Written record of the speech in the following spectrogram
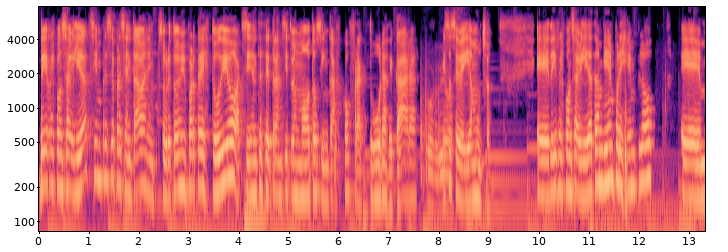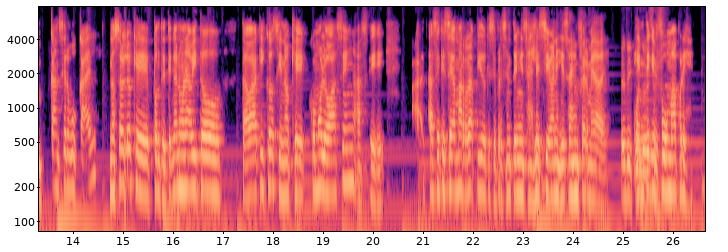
De irresponsabilidad siempre se presentaban, sobre todo en mi parte de estudio, accidentes de tránsito en moto sin casco, fracturas de cara. Eso se veía mucho. Eh, de irresponsabilidad también, por ejemplo, eh, cáncer bucal, no solo que ponte, tengan un hábito tabáquico, sino que cómo lo hacen hace, hace que sea más rápido que se presenten esas lesiones y esas enfermedades. Gente que fuma, por ejemplo.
